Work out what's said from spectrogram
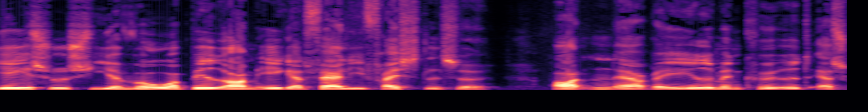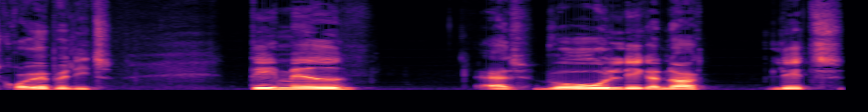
Jesus siger, våg og bed om ikke at falde i fristelse. Ånden er rede, men kødet er skrøbeligt. Det med at våge ligger nok lidt,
